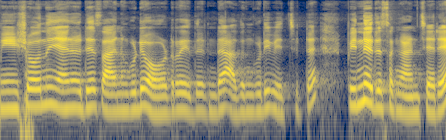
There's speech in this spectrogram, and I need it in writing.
മീഷോന്ന് ഞാനൊരു സാധനം കൂടി ഓർഡർ ചെയ്തിട്ടുണ്ട്. അതും കൂടി വെച്ചിട്ട് പിന്നെ ഒരു ദിവസം കാണിച്ചു തരേ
